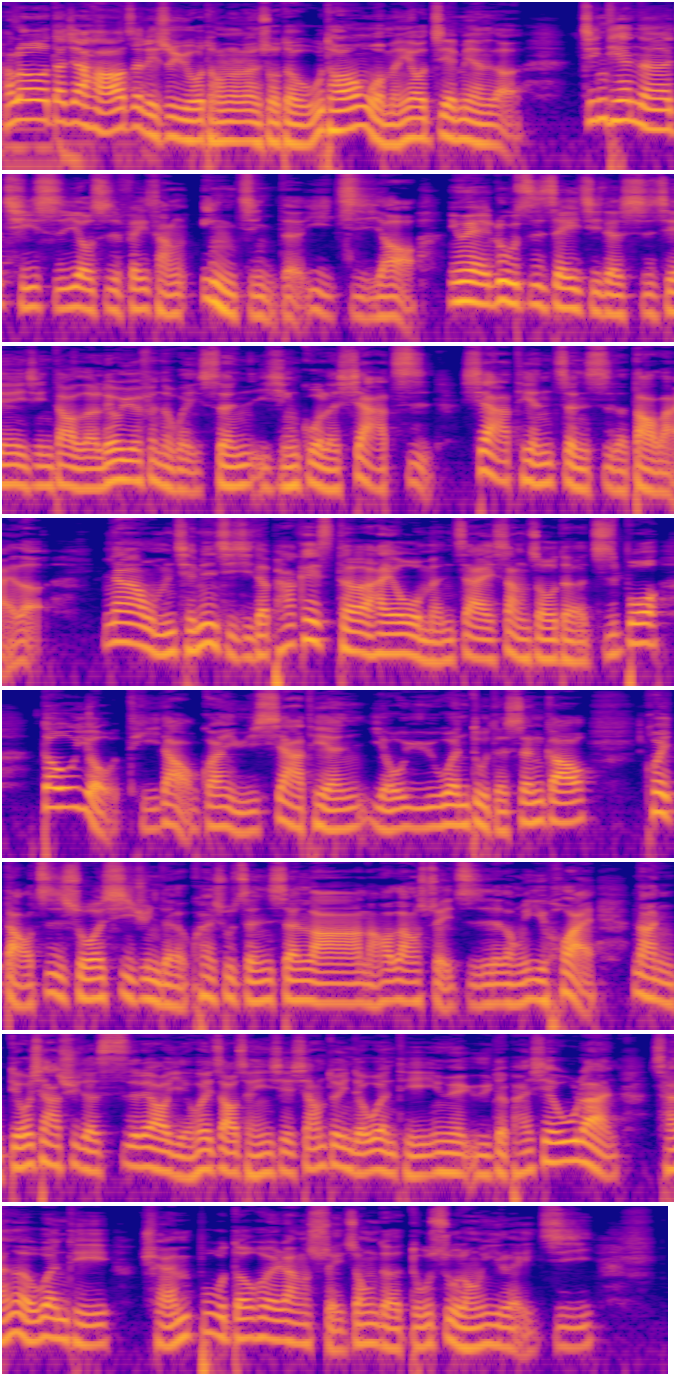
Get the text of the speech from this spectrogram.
Hello，大家好，这里是梧桐乱乱说的梧桐，我们又见面了。今天呢，其实又是非常应景的一集哦，因为录制这一集的时间已经到了六月份的尾声，已经过了夏至，夏天正式的到来了。那我们前面几集的 Podcast，还有我们在上周的直播，都有提到关于夏天由于温度的升高，会导致说细菌的快速增生啦，然后让水质容易坏。那你丢下去的饲料也会造成一些相对应的问题，因为鱼的排泄污染、残饵问题，全部都会让水中的毒素容易累积。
